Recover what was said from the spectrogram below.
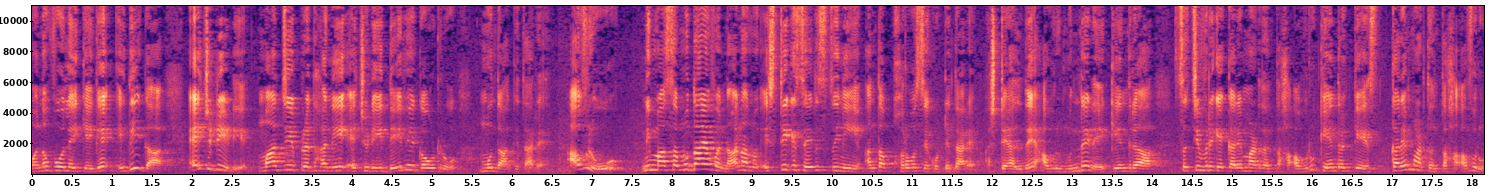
ಮನವೊಲೈಕೆಗೆ ಇದೀಗ ಎಚ್ ಡಿ ಡಿ, ಮಾಜಿ ಪ್ರಧಾನಿ ಎಚ್ ಡಿ ದೇವೇಗೌಡರು ಮುಂದಾಗಿದ್ದಾರೆ. ಅವರು ನಿಮ್ಮ ಸಮುದಾಯವನ್ನ ನಾನು ಎಸ್ ಟಿಗೆ ಸೇರಿಸ್ತೀನಿ ಅಂತ ಭರವಸೆ ಕೊಟ್ಟಿದ್ದಾರೆ. ಅಷ್ಟೇ ಅಲ್ಲದೆ ಅವರು ಮುಂದೆನೆ ಕೇಂದ್ರ ಸಚಿವರಿಗೆ ಕರೆ ಮಾಡಿದಂತಹ ಅವರು, ಕೇಂದ್ರಕ್ಕೆ ಕರೆ ಮಾಡಿದಂತಹ ಅವರು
